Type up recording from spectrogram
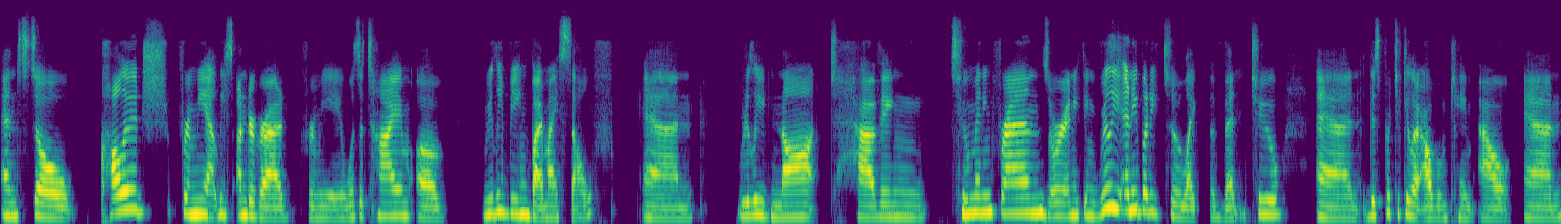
And so, college for me, at least undergrad for me, was a time of really being by myself and really not having too many friends or anything, really anybody to like vent to. And this particular album came out and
